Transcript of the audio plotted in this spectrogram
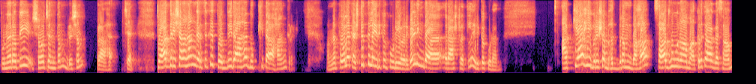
புனரப்பி சோச்சந்தம் விஷம் பிராக சரி துவாதிருஷாகங்கிறதுக்கு துவத்விதாக துக்கிதாகங்கிற உன்ன போல கஷ்டத்துல இருக்கக்கூடியவர்கள் இந்த ராஷ்டிரத்துல இருக்கக்கூடாது அக்கியாஹி விருஷ பத்ரம் வஹ சாதூனாம் அகிருதாகசாம்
